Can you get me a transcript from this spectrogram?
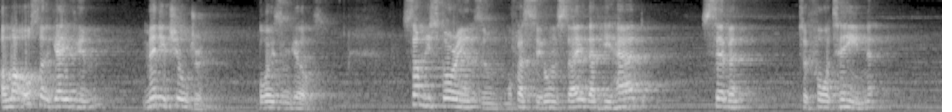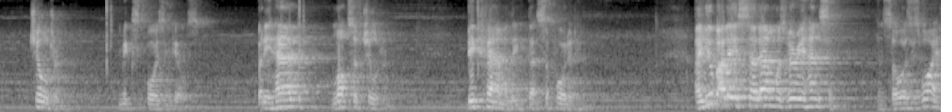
Allah also gave him many children, boys and girls. Some historians and mufassirun say that he had seven to fourteen children, mixed boys and girls. But he had lots of children, big family that supported him. Ayub alayhi salam was very handsome, and so was his wife.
